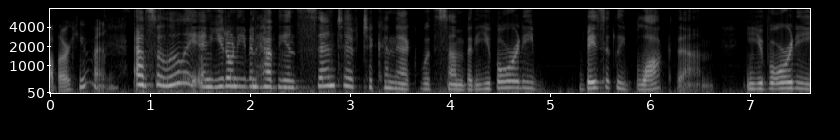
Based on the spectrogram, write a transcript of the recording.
other humans. Absolutely. And you don't even have the incentive to connect with somebody. You've already basically blocked them. You've already,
